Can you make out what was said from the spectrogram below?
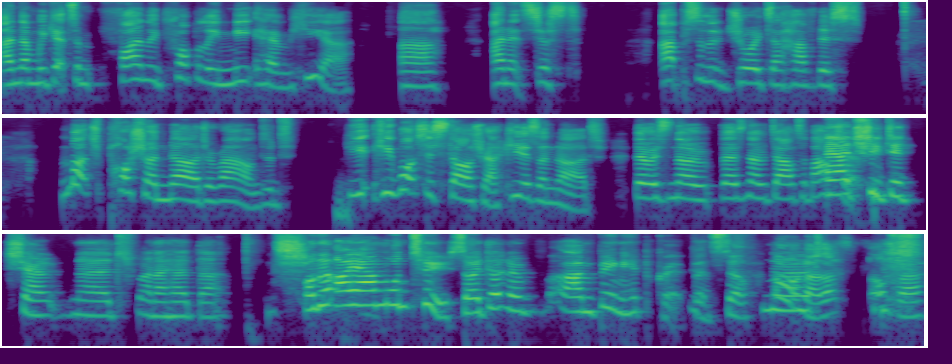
and then we get to finally properly meet him here. Uh, and it's just absolute joy to have this much posher nerd around. And he, he watches Star Trek. He is a nerd. There is no there's no doubt about I it. I actually did shout nerd when I heard that. Although I am one too, so I don't know. I'm being a hypocrite, but Yeah. still. Oh no, that's not fair.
